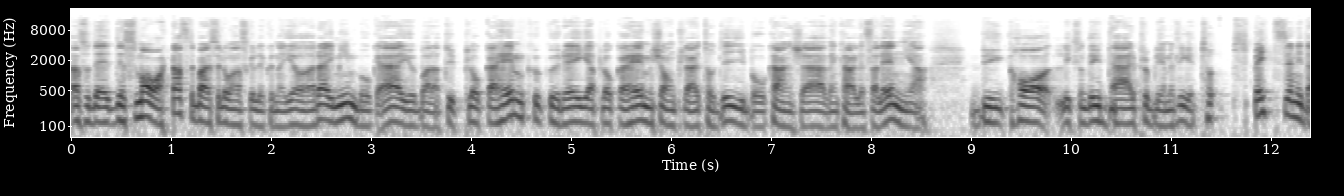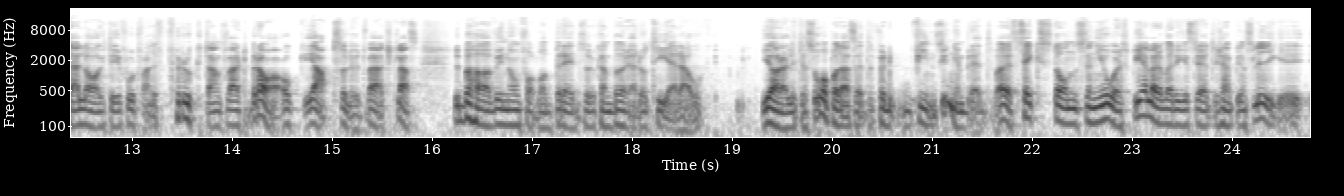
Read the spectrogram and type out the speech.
alltså det, det smartaste Barcelona skulle kunna göra i min bok är ju bara typ plocka hem Kukureya, plocka hem Jean-Claire Todibo och kanske även Carles Alenia. Bygg, ha, liksom, det är där problemet ligger. Spetsen i det här laget är ju fortfarande fruktansvärt bra och i absolut världsklass. Du behöver ju någon form av bredd så du kan börja rotera och göra lite så på det här sättet. För det finns ju ingen bredd. Vad är det? 16 seniorspelare var registrerat i Champions League i-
